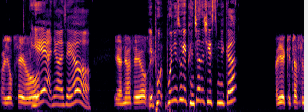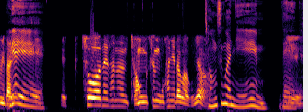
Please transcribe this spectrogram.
아, 여보세요? 예, 안녕하세요. 예, 안녕하세요. 예, 보, 본인 소개 괜찮으시겠습니까? 아, 예, 괜찮습니다. 예, 예. 예. 수원에 사는 정승환이라고 하고요. 정승환님. 네. 예.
